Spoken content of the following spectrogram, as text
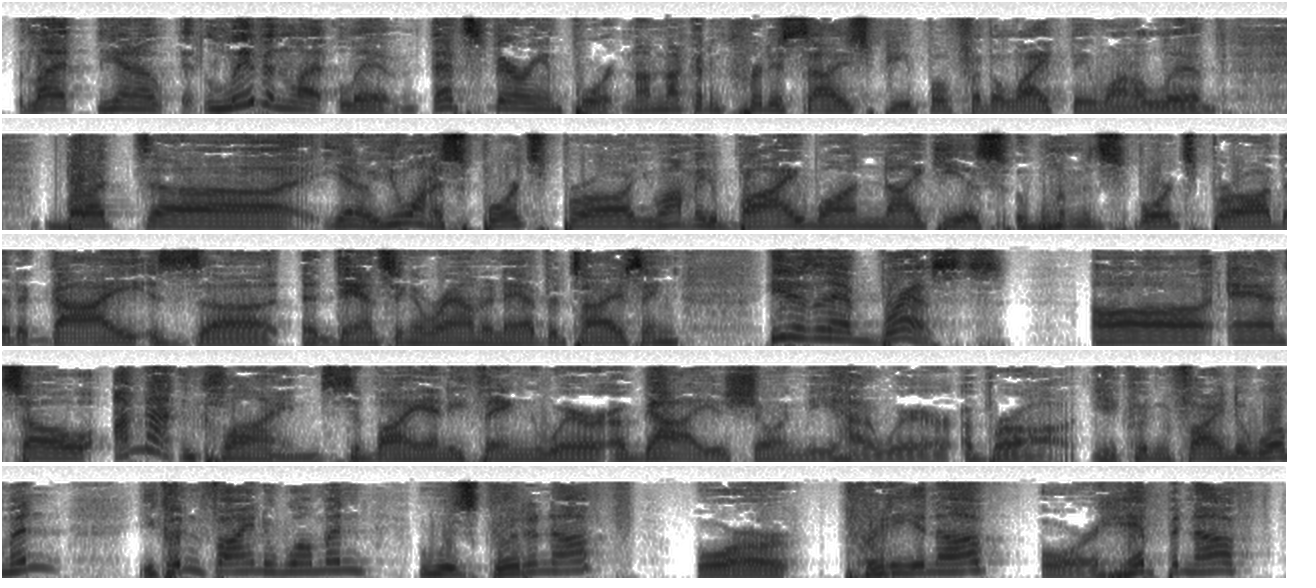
let, you know, live and let live. That's very important. I'm not going to criticize people for the life they want to live. But, uh, you know, you want a sports bra. You want me to buy one Nike, a, a woman's sports bra that a guy is, uh, dancing around and advertising. He doesn't have breasts. Uh, and so I'm not inclined to buy anything where a guy is showing me how to wear a bra. You couldn't find a woman. You couldn't find a woman who was good enough or pretty enough or hip enough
